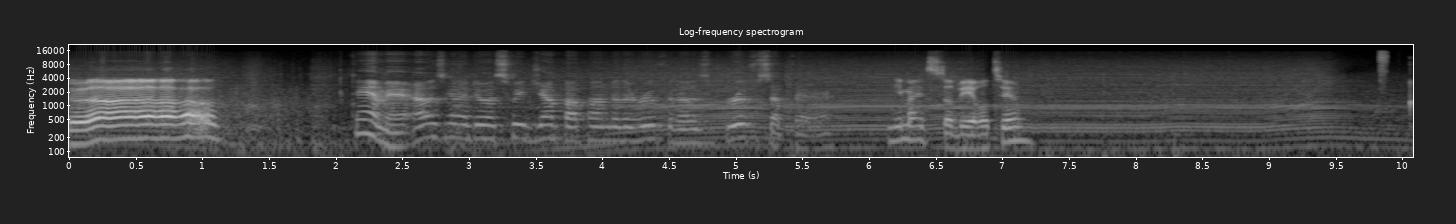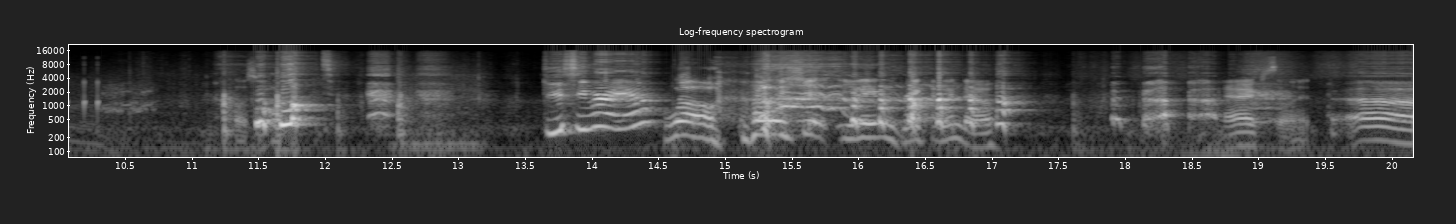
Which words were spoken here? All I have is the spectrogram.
Oh, Damn it! I was gonna do a sweet jump up onto the roof of those roofs up there. you might still be able to. What? Do you see where I am? Whoa! Holy shit! You didn't even break the window. Excellent. Oh.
